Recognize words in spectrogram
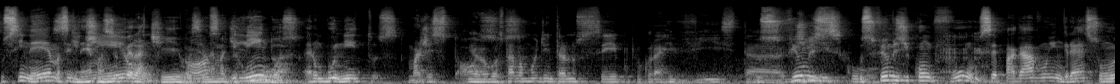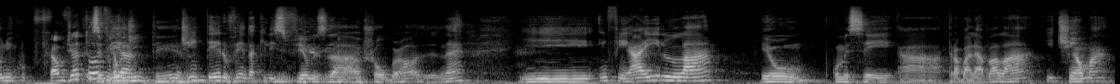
os cinemas cinema que tinham. Superativo, nossa, cinema de lindos, rua. eram bonitos, majestosos. Eu gostava muito de entrar no sebo, procurar revista, os filmes, disco. Os filmes de Kung Fu, você pagava um ingresso único. Ficava o dia todo. Você via o dia inteiro. O dia inteiro vendo aqueles filmes da Show Brothers, né? E, enfim, aí lá eu comecei a trabalhava lá e tinha uma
